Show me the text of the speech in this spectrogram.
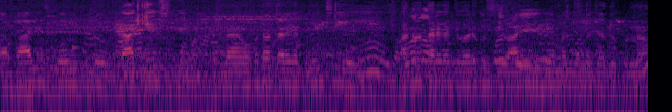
నా బాల్య స్నేహితులు రాకేష్. నా ఒకటో తరగతి నుంచి పదో తరగతి వరకు శ్రీ మందిరంలో చదువుకున్నాం.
